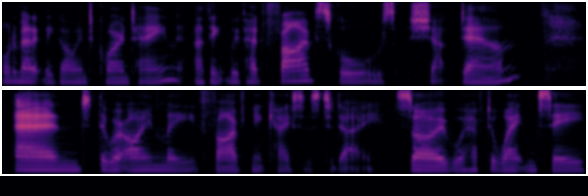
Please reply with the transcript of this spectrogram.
automatically go into quarantine. I think we've had five schools shut down and there were only five new cases today. So we'll have to wait and see.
